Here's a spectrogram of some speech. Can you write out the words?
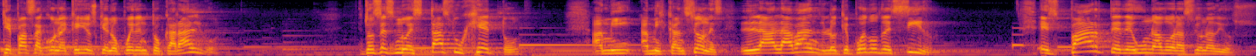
¿Qué pasa con aquellos que no pueden tocar algo? Entonces no está sujeto a, a mis canciones. La alabanza, lo que puedo decir, es parte de una adoración a Dios.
